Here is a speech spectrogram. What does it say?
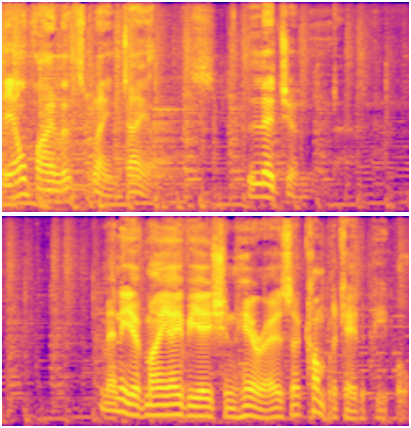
The Old Pilot's Plain Tales. Legend. Many of my aviation heroes are complicated people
